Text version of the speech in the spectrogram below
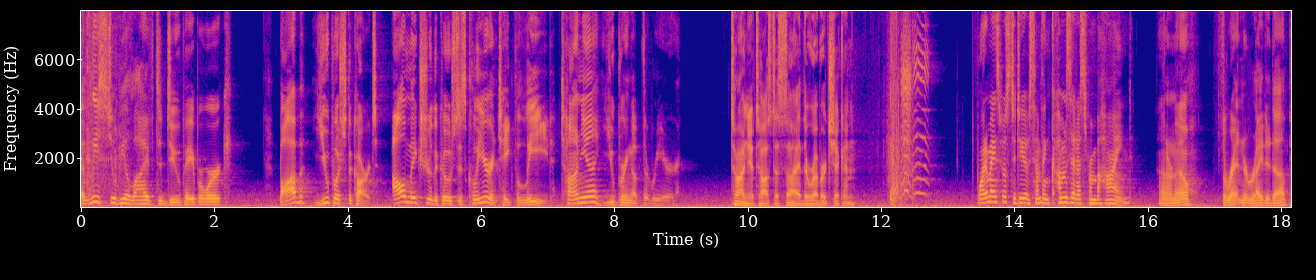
At least you'll be alive to do paperwork. Bob, you push the cart. I'll make sure the coast is clear and take the lead. Tanya, you bring up the rear. Tanya tossed aside the rubber chicken. What am I supposed to do if something comes at us from behind? I don't know. Threaten to write it up.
